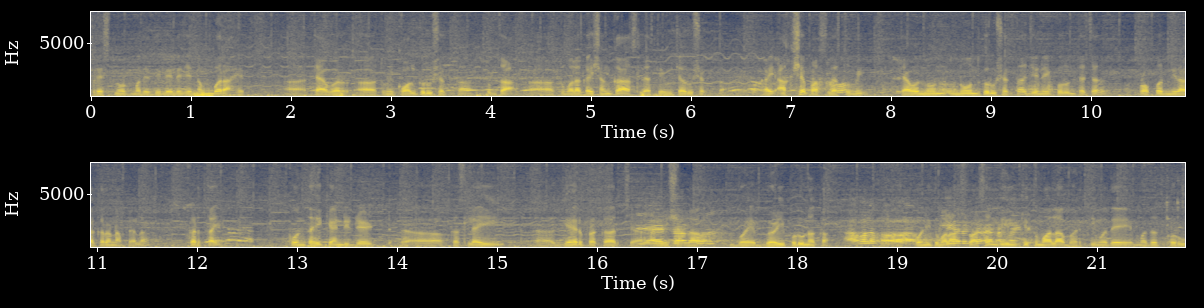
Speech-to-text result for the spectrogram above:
प्रेस नोटमध्ये दिलेले जे नंबर आहेत त्यावर तुम्ही कॉल करू शकता. तुमचा तुम्हाला काही शंका असल्यास ते विचारू शकता. काही आक्षेप असल्यास तुम्ही त्यावर नोंद नोंद करू शकता जेणेकरून त्याचं प्रॉपर निराकरण आपल्याला करता येईल. कोणताही कॅन्डिडेट कसल्याही गैरप्रकारच्या आमिषाला बळी बळी पडू नका. कोणी तुम्हाला आश्वासन देईल की तुम्हाला भरतीमध्ये मदत करू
